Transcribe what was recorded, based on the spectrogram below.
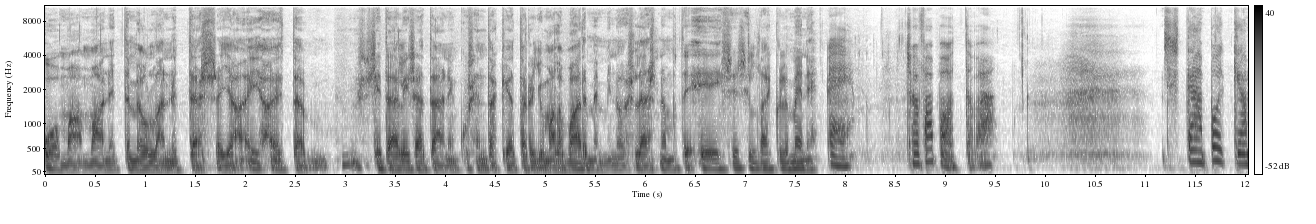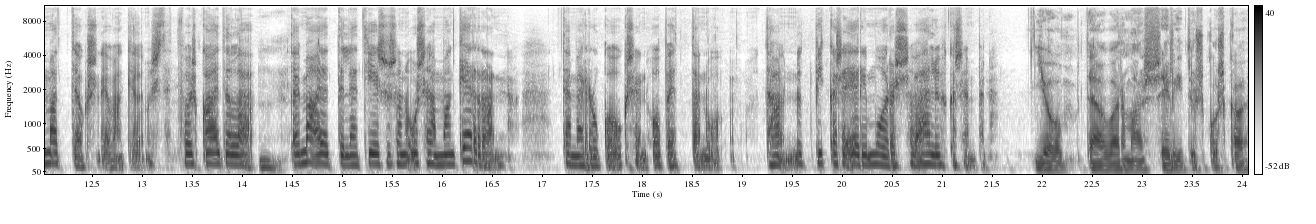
huomaamaan, että me ollaan nyt tässä ja, ja että sitä lisätään niin kuin sen takia, että Jumala varmemmin olisi läsnä, mutta ei se sillä kyllä mene. Ei, se on vapauttavaa tähän poikkeaa Matteuksen evankeliumista. Voisiko ajatella, mm. tai mä ajattelen, että Jeesus on useamman kerran tämän rukouksen opettanut. Tämä on nyt pikkasen eri muodossa, vähän lyhkäisempänä. Joo, tämä on varmaan selitys, koska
